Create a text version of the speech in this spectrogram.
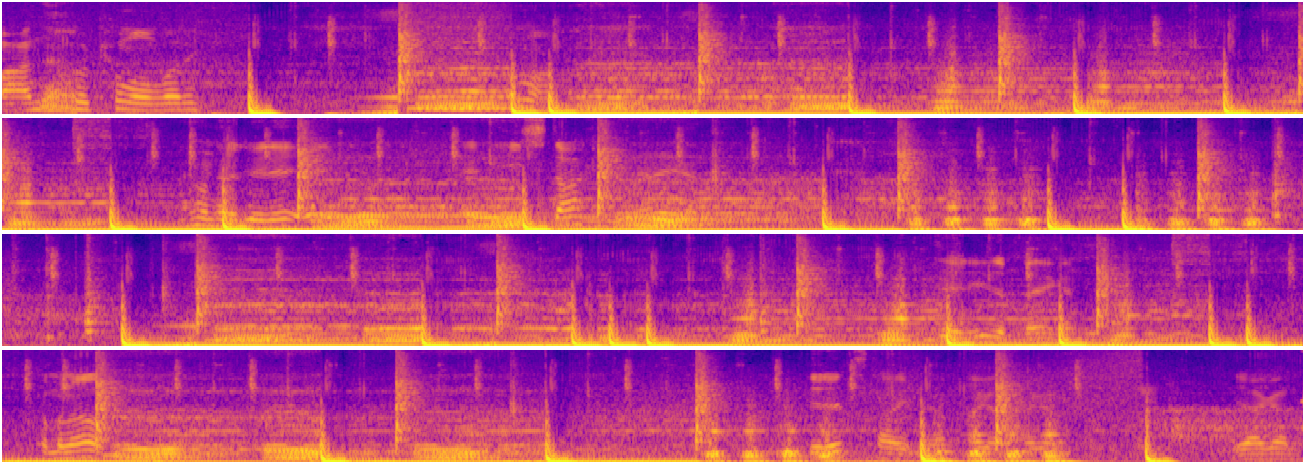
Oh no, come on, buddy. Dude, it's tight. I got I got. Yeah, I got it.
